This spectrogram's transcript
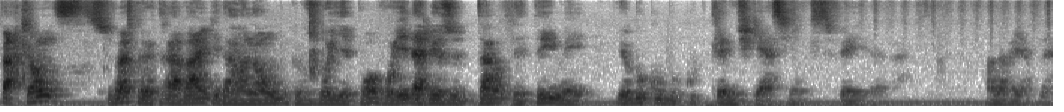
Par contre, souvent, c'est un travail qui est dans l'ombre, que vous voyez pas. Vous voyez la résultante l'été, mais il y a beaucoup, beaucoup de planification qui se fait euh, en arrière-plan.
